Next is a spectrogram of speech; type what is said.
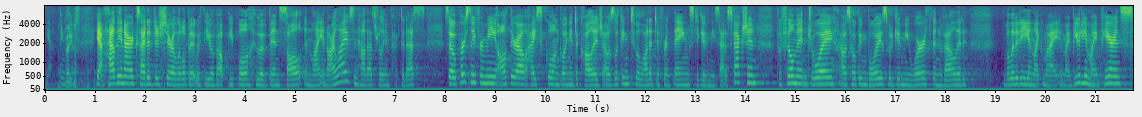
Yeah, thank Thanks. you. Yeah, Hadley and I are excited to share a little bit with you about people who have been salt and light in our lives and how that's really impacted us. So, personally, for me, all throughout high school and going into college, I was looking to a lot of different things to give me satisfaction, fulfillment, joy. I was hoping boys would give me worth and valid validity in like my in my beauty and my appearance.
